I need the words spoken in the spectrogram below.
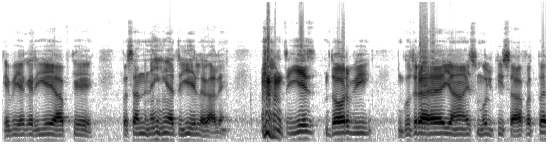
کہ بھی اگر یہ آپ کے پسند نہیں ہے تو یہ لگا لیں۔ تو یہ دور بھی گزرا ہے یہاں اس ملک کی صحافت پر۔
